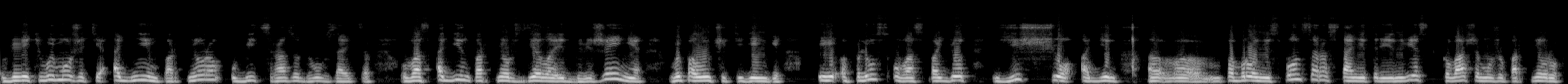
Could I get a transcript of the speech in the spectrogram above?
ведь вы можете одним партнером убить сразу двух зайцев. У вас один партнер сделает движение, вы получите деньги, и плюс у вас пойдет еще один э, по броне спонсора, станет реинвест, к вашему же партнеру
